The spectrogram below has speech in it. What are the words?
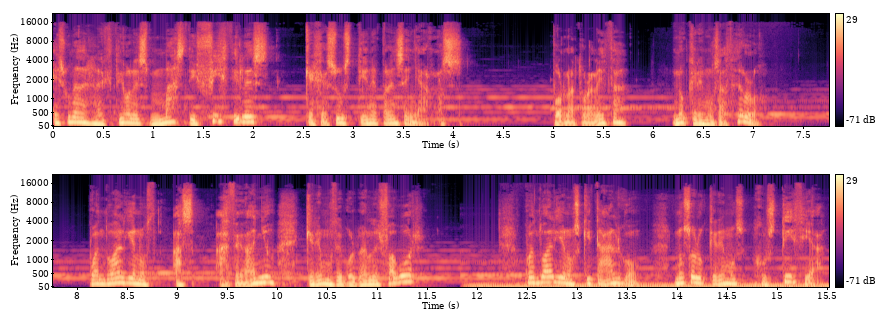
es una de las lecciones más difíciles que Jesús tiene para enseñarnos. Por naturaleza, no queremos hacerlo. Cuando alguien nos hace daño, queremos devolverle el favor. Cuando alguien nos quita algo, no solo queremos justicia,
